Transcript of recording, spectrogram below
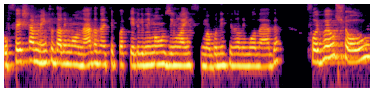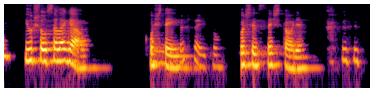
o fechamento da limonada, né, tipo aquele limãozinho lá em cima, bonitinho na limonada, foi ver o show e o show ser legal. Gostei. Perfeito. Gostei dessa história.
